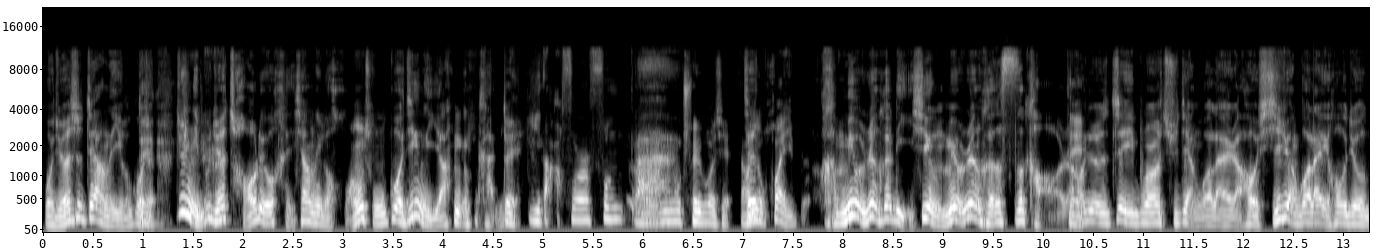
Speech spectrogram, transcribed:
我觉得是这样的一个过程。就是你不觉得潮流很像那个蝗虫过境一样那种感觉？对，一大风风呜吹过去，然后又换一波，很没有任何理性，没有任何的思考，然后就是这一波曲解过来，然后席卷过来以后就，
